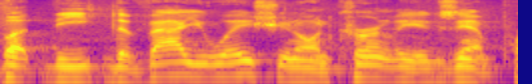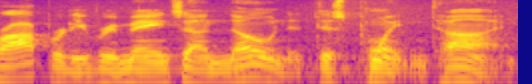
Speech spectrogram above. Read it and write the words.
But the, the valuation on currently exempt property remains unknown at this point in time.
